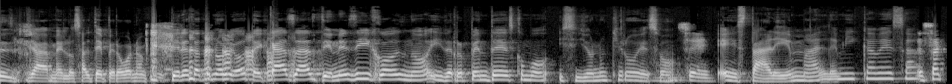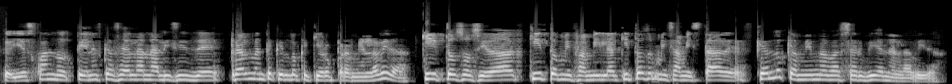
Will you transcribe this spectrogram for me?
ya me lo salté, pero bueno, tienes a tu novio, te casas, tienes hijos, ¿no? Y de repente es como, ¿y si yo no quiero eso? ¿Estaré mal de mi cabeza? Exacto, y es cuando tienes que hacer el análisis de realmente qué es lo que quiero para mí en la vida. Quito sociedad, quito mi familia, quito mis amistades. ¿Qué es lo que a mí me va a hacer bien en la vida?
